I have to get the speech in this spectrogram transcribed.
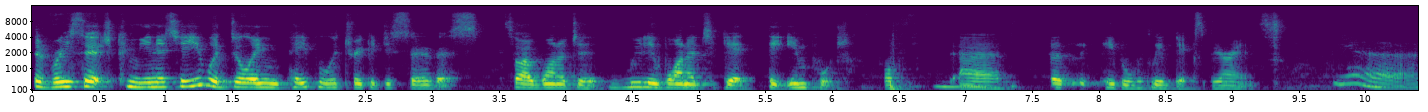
the research community were doing people with a disservice. So I wanted to really wanted to get the input of uh, the people with lived experience. Yeah,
